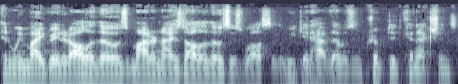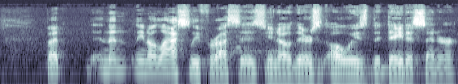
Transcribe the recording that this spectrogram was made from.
And we migrated all of those, modernized all of those as well so that we could have those encrypted connections. But and then you know, lastly for us is you know, there's always the data center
